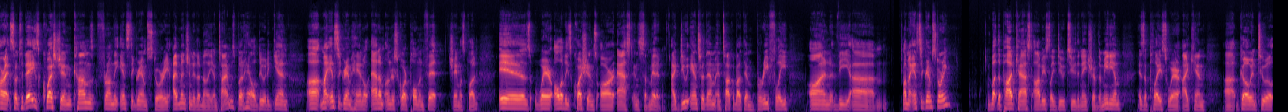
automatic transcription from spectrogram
All right, so today's question comes from the Instagram story. I've mentioned it a million times, but hey, I'll do it again. Uh, my Instagram handle, Adam underscore Poehlmann Fit, shameless plug, is where all of these questions are asked and submitted. I do answer them and talk about them briefly on the um, on my Instagram story, but the podcast, obviously due to the nature of the medium, is a place where I can uh, go into a,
